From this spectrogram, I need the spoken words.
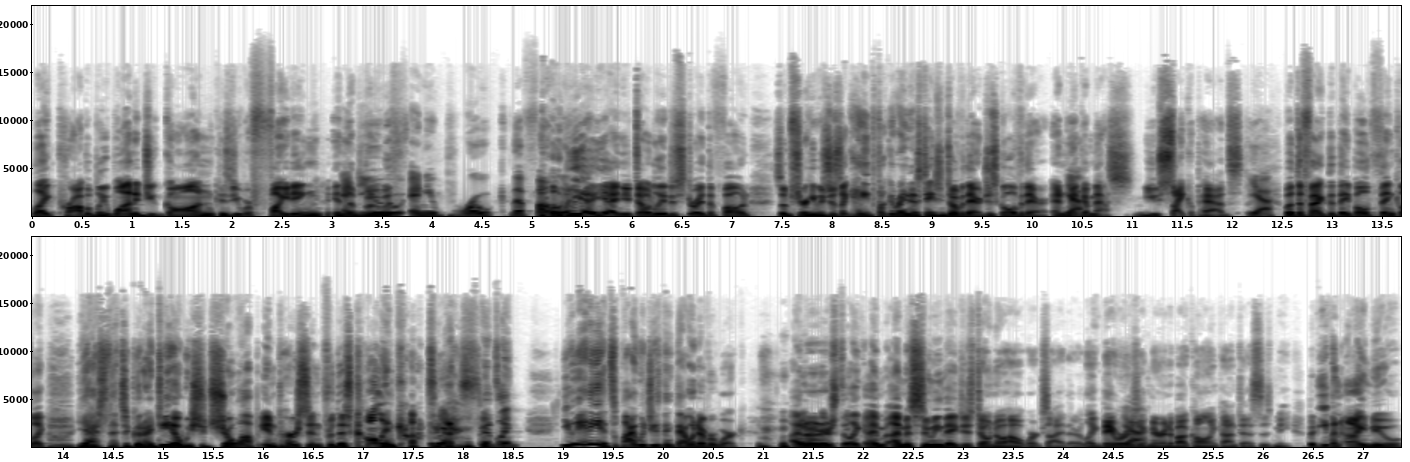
like probably wanted you gone because you were fighting in and the you booth. and you broke the phone. Oh yeah, yeah, and you totally destroyed the phone. So I'm sure he was just like, "Hey, fucking radio station's over there. Just go over there and Yeah. make a mess, you psychopaths." Yeah. But the fact that they both think like, "Yes, that's a good idea. We should show up in person for this call-in contest." it's like, you idiots! Why would you think that would ever work? I don't understand. Like, I'm I'm assuming they just don't know how it works either. Like they were as ignorant about calling contests as me. But even I knew.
